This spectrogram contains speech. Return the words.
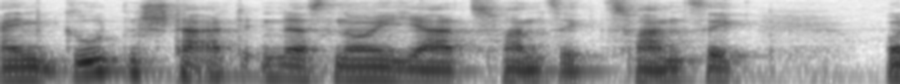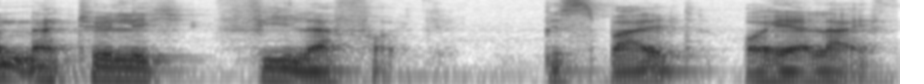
einen guten Start in das neue Jahr 2020 und natürlich viel Erfolg. Bis bald, euer Live.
